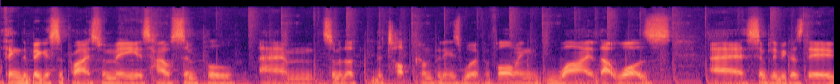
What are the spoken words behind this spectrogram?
I think the biggest surprise for me is how simple um, some of the, the top companies were performing. Why that was uh, simply because they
